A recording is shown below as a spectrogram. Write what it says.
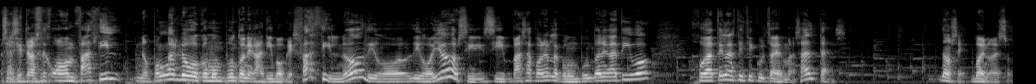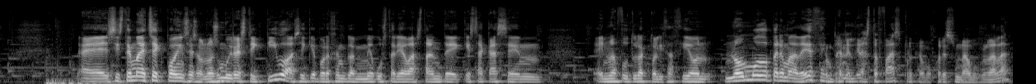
o sea, si te lo has jugado en fácil, no pongas luego como un punto negativo que es fácil, ¿no? Digo, digo yo, si, si vas a ponerlo como un punto negativo, juégate en las dificultades más altas. No sé, bueno, eso. Eh, el sistema de checkpoints, eso, no es muy restrictivo, así que, por ejemplo, a mí me gustaría bastante que sacasen en una futura actualización, no un modo permadez, en plan el de Last of Us, porque a lo mejor es una burrada,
